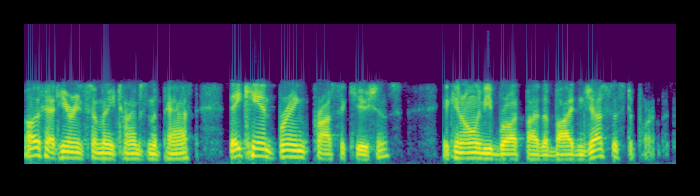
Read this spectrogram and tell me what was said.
Oh, I've had hearings so many times in the past. They can't bring prosecutions. It can only be brought by the Biden Justice Department.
